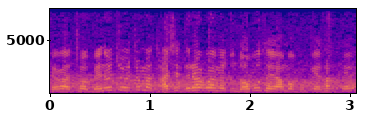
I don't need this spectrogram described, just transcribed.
제가 저 매너 쪽을 좀만 다시 넣으라고 하면 좀 넣어보세요. 한번 볼게요, 상태.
